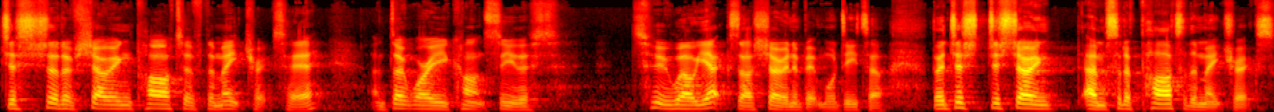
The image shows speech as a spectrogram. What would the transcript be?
just sort of showing part of the matrix here. And don't worry, you can't see this too well yet, because I'll show in a bit more detail. But just, just showing um, sort of part of the matrix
